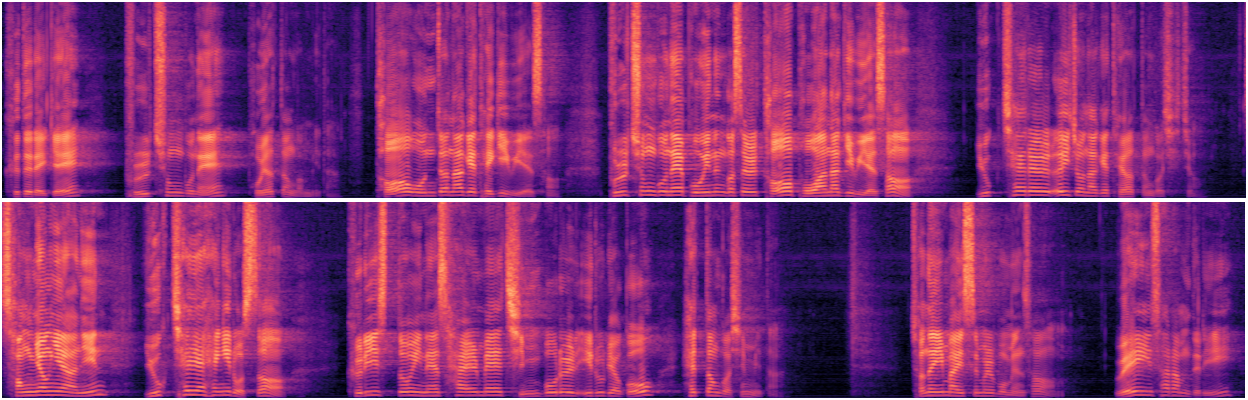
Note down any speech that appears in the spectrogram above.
그들에게 불충분해 보였던 겁니다. 더 온전하게 되기 위해서 불충분해 보이는 것을 더 보완하기 위해서 육체를 의존하게 되었던 것이죠. 성령이 아닌 육체의 행위로서 그리스도인의 삶의 진보를 이루려고 했던 것입니다. 저는 이 말씀을 보면서 왜 이 사람들이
